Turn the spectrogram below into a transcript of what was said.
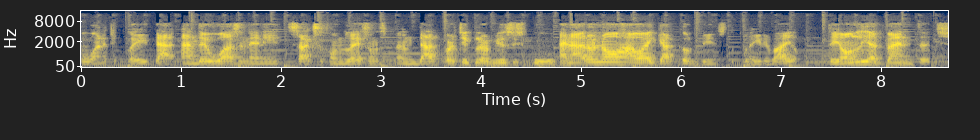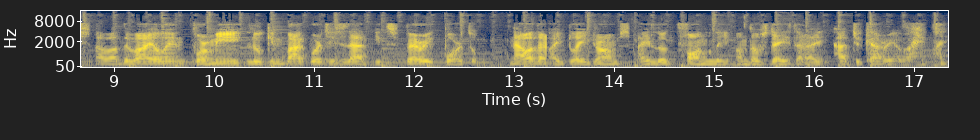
I wanted to play that, and there wasn't any saxophone lessons in that particular music school. And I don't know how I got convinced to play the violin. The only advantage about the violin for me, looking backwards, is that it's very portable. Now that I play drums, I look fondly on those days that I had to carry a violin.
